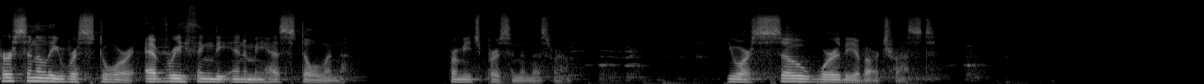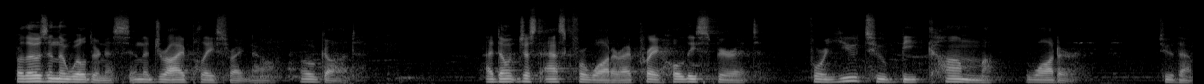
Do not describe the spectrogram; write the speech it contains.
personally restore everything the enemy has stolen from each person in this room. You are so worthy of our trust. For those in the wilderness, in the dry place right now, oh God, I don't just ask for water. I pray, Holy Spirit, for you to become water to them.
